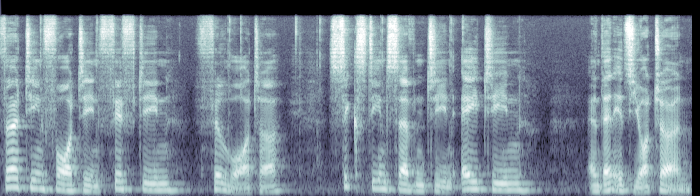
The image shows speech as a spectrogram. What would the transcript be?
13, 14, 15, fill water. 16, 17, 18, and then it's your turn.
